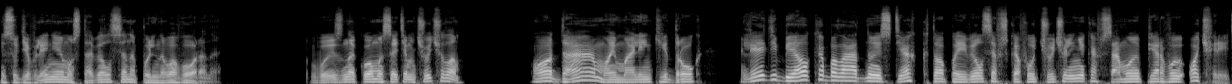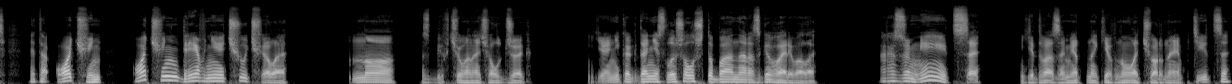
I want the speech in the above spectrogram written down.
и с удивлением уставился на пыльного ворона. «Вы знакомы с этим чучелом?» «О да, мой маленький друг. Леди Белка была одной из тех, кто появился в шкафу чучельника в самую первую очередь. Это очень, очень древнее чучело». «Но...» — сбивчиво начал Джек. «Я никогда не слышал, чтобы она разговаривала». «Разумеется», — едва заметно кивнула черная птица,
